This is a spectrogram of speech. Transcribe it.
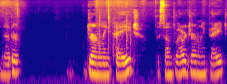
Another journaling page, the sunflower journaling page.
